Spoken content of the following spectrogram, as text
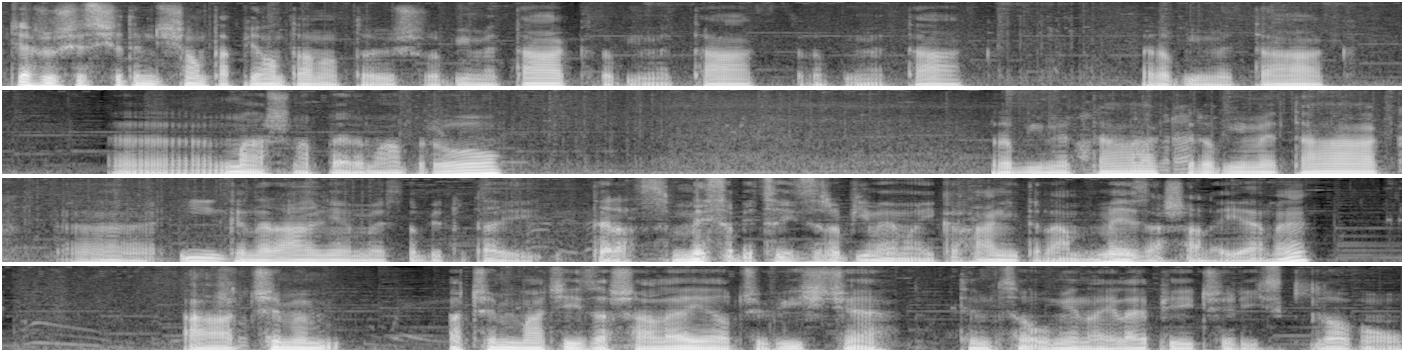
Chociaż już jest 75, no to już robimy tak, robimy tak, robimy tak, robimy tak. E, masz na permabru. Robimy O, tak, dobra. robimy tak. E, I generalnie my sobie tutaj, teraz my sobie coś zrobimy, moi kochani, teraz my zaszalejemy. A czym, a czym Maciej zaszaleje? Oczywiście tym, co umie najlepiej, czyli skillową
